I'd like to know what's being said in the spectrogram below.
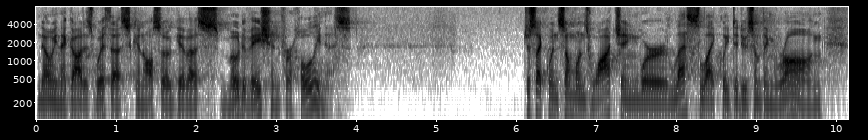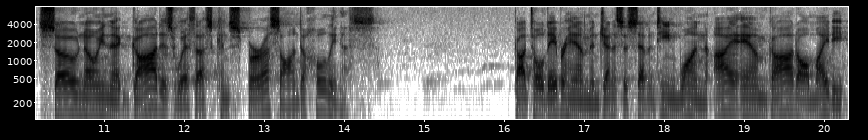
Knowing that God is with us can also give us motivation for holiness. Just like when someone's watching, we're less likely to do something wrong, so knowing that God is with us can spur us on to holiness. God told Abraham in Genesis 17:1, "I am God Almighty,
